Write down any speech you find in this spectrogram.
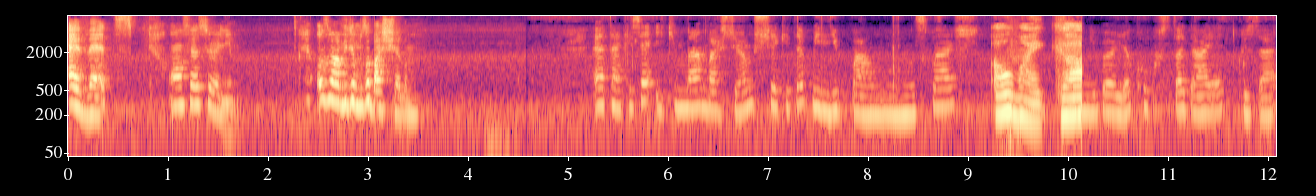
Evet. Onu size söyleyeyim. O zaman videomuza başlayalım. Evet arkadaşlar ilkinden başlıyorum. Şu şekilde bir lip balmımız var. Oh my god. Rengi böyle kokusu da gayet güzel.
